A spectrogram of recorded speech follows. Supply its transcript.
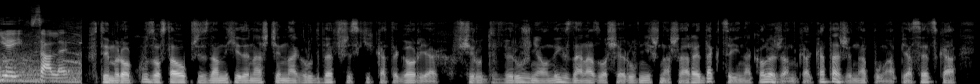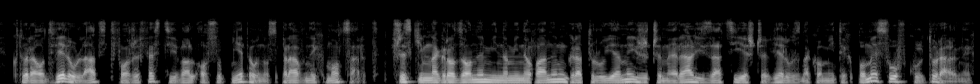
jej wcale. W tym roku zostało przyznanych 11 nagród we wszystkich kategoriach. Wśród wyróżnionych znalazła się również nasza redakcyjna koleżanka Katarzyna Puma-Piasecka, która od wielu lat tworzy festiwal osób niepełnosprawnych Mozart. Wszystkim nagrodzonym i nominowanym gratulujemy i życzymy realizacji jeszcze wielu znakomitych pomysłów kulturalnych.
